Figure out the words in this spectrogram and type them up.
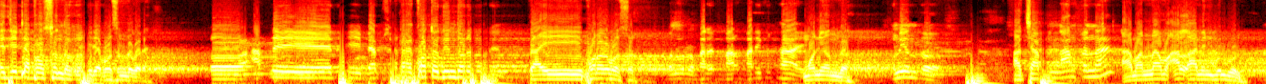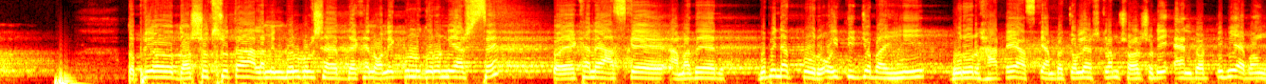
এ যেটা পছন্দ করি। এটা পছন্দ করে। তো আপনি এই ব্যবসাটা কতদিন ধরে করেন? প্রায় পনেরো বছর। পনেরো বাড়ি- কোথায়? মণিয়ন্দ। শুনিয়েন তো আচ্ছা আপনার নামটা না আমার নাম আল আমিন বুলবুল। তো প্রিয় দর্শক শ্রোতা আলামিন বুলবুল সাহেব দেখেন অনেকগুলো গরু নিয়ে আসছে। তো এখানে আজকে আমাদের গোপীনাথপুর ঐতিহ্যবাহী গরুর হাটে আজকে আমরা চলে আসলাম সরাসরি অ্যান্ড্রয়েড টিভি এবং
